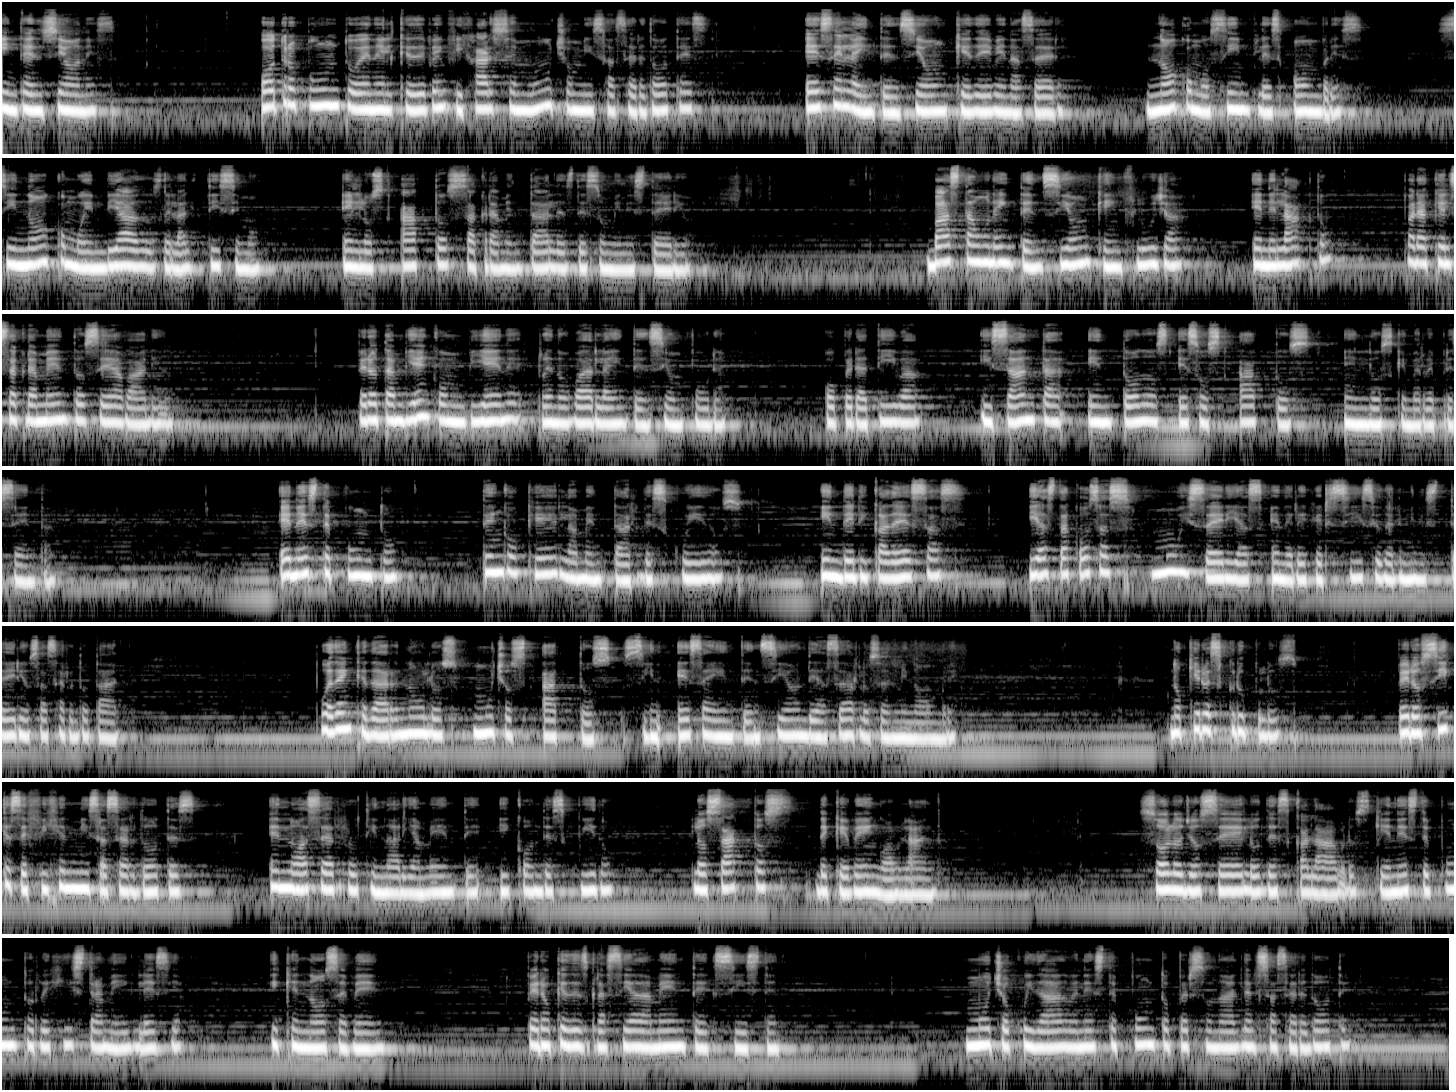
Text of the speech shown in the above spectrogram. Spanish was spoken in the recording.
Intenciones. Otro punto en el que deben fijarse mucho mis sacerdotes es en la intención que deben hacer, no como simples hombres, sino como enviados del Altísimo en los actos sacramentales de su ministerio. Basta una intención que influya en el acto para que el sacramento sea válido. Pero también conviene renovar la intención pura, operativa y santa en todos esos actos en los que me representan. En este punto tengo que lamentar descuidos, indelicadezas y hasta cosas muy serias en el ejercicio del ministerio sacerdotal. Pueden quedar nulos muchos actos sin esa intención de hacerlos en mi nombre. No quiero escrúpulos, pero sí que se fijen mis sacerdotes en no hacer rutinariamente y con descuido los actos de que vengo hablando. Solo yo sé los descalabros que en este punto registra mi iglesia y que no se ven, pero que desgraciadamente existen. Mucho cuidado en este punto personal del sacerdote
